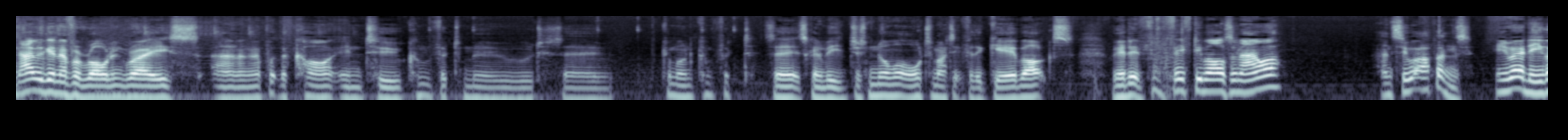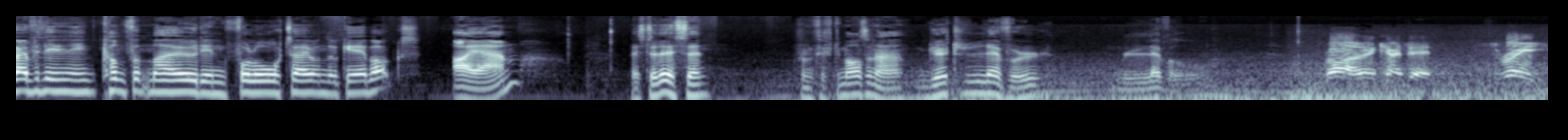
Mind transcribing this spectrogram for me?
Now we're going to have a rolling race, and I'm going to put the car into comfort mode. So, come on, comfort. So it's going to be just normal automatic for the gearbox. We're going to do it for 50 miles an hour, and see what happens. Are you ready? You got everything in comfort mode, in full auto on the gearbox. I am. Let's do this then. From 50 miles an hour, get level, level. Right, I'm going to count it. Three.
